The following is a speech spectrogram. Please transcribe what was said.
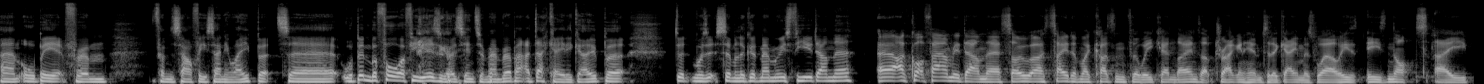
um, albeit from from the southeast anyway. But uh, we've been before a few years ago, I seem to remember, about a decade ago. But was it similar good memories for you down there? Uh, I've got family down there, so I stayed with my cousin for the weekend. I ended up dragging him to the game as well. He's he's not a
